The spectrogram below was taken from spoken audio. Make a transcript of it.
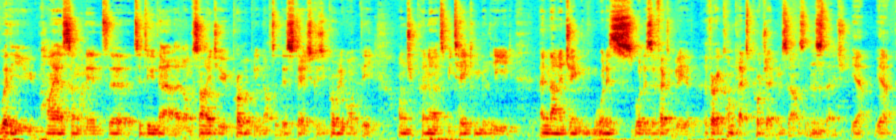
whether you hire someone in to, to do that alongside you, probably not at this stage because you probably want the entrepreneur to be taking the lead and managing what is what is effectively a, a very complex project themselves at this stage. Yeah, yeah.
